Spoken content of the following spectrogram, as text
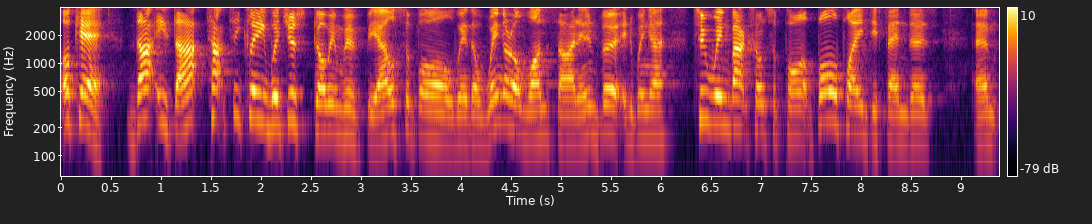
Okay, that is that. Tactically, we're just going with Bielsa ball with a winger on one side, an inverted winger, two wing backs on support, ball playing defenders. Um,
